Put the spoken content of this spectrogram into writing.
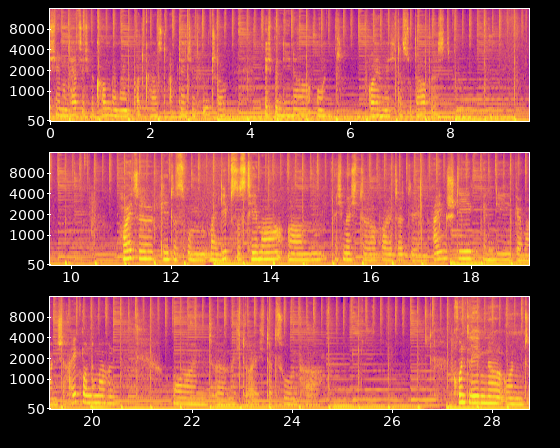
Hallöchen und herzlich willkommen bei meinem Podcast Update Your Future. Ich bin Nina und freue mich, dass du da bist. Heute geht es um mein liebstes Thema. Ähm, ich möchte heute den Einstieg in die germanische Heilkunde machen und äh, möchte euch dazu ein paar grundlegende und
